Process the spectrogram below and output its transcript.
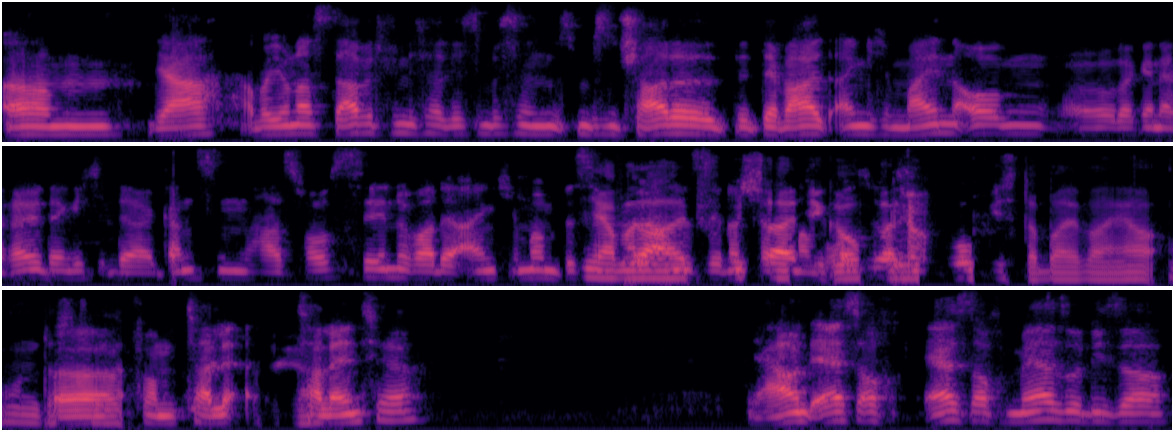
Ähm, ja, aber Jonas David finde ich halt ist ein bisschen, ist ein bisschen schade. Der, der, war halt eigentlich in meinen Augen äh, oder generell, denke ich, in der ganzen HSV-Szene war der eigentlich immer ein bisschen ja, weil er halt frühzeitig auch bei den Profis dabei war, ja. Und äh, vom Tal ja. Talent her. Ja, und er ist auch, er ist auch mehr so dieser,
